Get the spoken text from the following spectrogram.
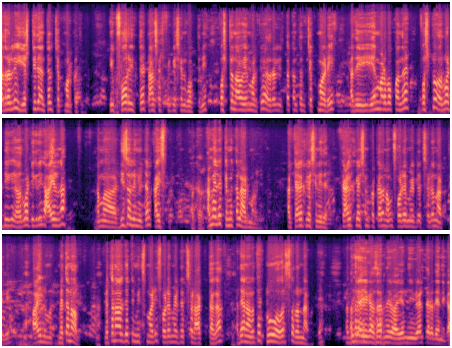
ಅದರಲ್ಲಿ ಎಷ್ಟಿದೆ ಅಂತೇಳಿ ಚೆಕ್ ಮಾಡ್ಕೋತೀವಿ. ಈಗ ಫೋರ್ ಇತ್ತೆ ಟ್ರಾನ್ಸ್ಟೆಸ್ಟಿಫಿಕೇಶನ್ ಹೋಗ್ತೀನಿ. ಫಸ್ಟ್ ನಾವು ಏನ್ ಮಾಡ್ತೀವಿ? ಅದರಲ್ಲಿ ಇರ್ತಕ್ಕಂಥ ಚೆಕ್ ಮಾಡಿ ಅದು ಏನ್ ಮಾಡ್ಬೇಕು ಅಂದ್ರೆ ಫಸ್ಟ್ ಅರವತ್ ಡಿಗ್ರಿ ಅರವತ್ ಡಿಗ್ರಿಗೆ ಆಯಿಲ್ನ ನಮ್ಮ ಡೀಸೆಲ್ ಯೂನಿಟ್ ಅಲ್ಲಿ ಕಾಯಿಸ್ಬೇಕು. ಆಮೇಲೆ ಕೆಮಿಕಲ್ ಆಡ್ ಮಾಡ್ಬೇಕು. ಆ ಕ್ಯಾಲ್ಕುಲೇಷನ್ ಇದೆ. ಕ್ಯಾಲ್ಕುಲೇಷನ್ ಪ್ರಕಾರ ನಾವು ಸೋಡಿಯಂ ಹೈಡ್ರಾಕ್ಸೈಡ್ ಅನ್ನು ಹಾಕ್ತಿವಿ. ಆಯಿಲ್ ಮತ್ತು ಮೆಥನಾಲ್ ಮೆಥನಾಲ್ ಜೊತೆ ಮಿಕ್ಸ್ ಮಾಡಿ ಸೋಡಿಯಂ ಹೈಡ್ರಾಕ್ಸೈಡ್ ಹಾಕಿದಾಗ ಅದೇನಾಗುತ್ತೆ? ಟೂ ಅವರ್ಸ್ ರನ್ ಆಗುತ್ತೆ. ಅಂದ್ರೆ ಈಗ ಸರ್ ನೀವು ಏನ್ ನೀವ್ ಹೇಳ್ತಾ ಇರೋದೇನೀಗ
